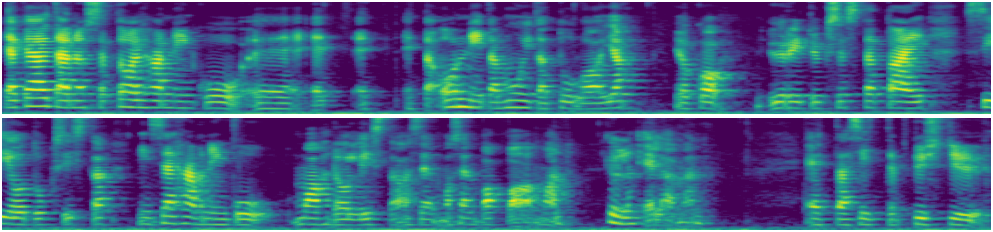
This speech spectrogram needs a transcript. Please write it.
Ja käytännössä toihan, niin kuin, eh, et, et, että on niitä muita tuloja, joko yrityksestä tai sijoituksista, niin sehän niin kuin mahdollistaa semmoisen vapaamman Kyllä. elämän. Että sitten pystyy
